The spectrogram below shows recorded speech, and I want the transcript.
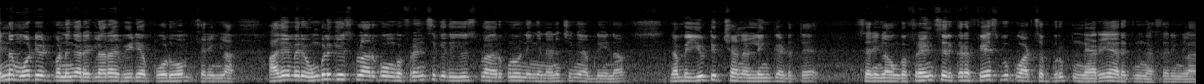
என்ன மோட்டிவேட் பண்ணுங்கள் ரெகுலராக வீடியோ போடுவோம் சரிங்களா? அதேமாதிரி உங்களுக்கு யூஸ்ஃபுல்லாக இருக்கும் உங்கள் ஃப்ரெண்ட்ஸுக்கு இது யூஸ்ஃபுல்லாக இருக்கணும்னு நீங்கள் நினச்சிங்க அப்படின்னா நம்ம யூடியூப் சேனல் லிங்க் எடுத்து சரிங்களா உங்கள் ஃப்ரெண்ட்ஸ் இருக்கிற ஃபேஸ்புக் வாட்ஸ்அப் குரூப் நிறையா இருக்குங்க சரிங்களா?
